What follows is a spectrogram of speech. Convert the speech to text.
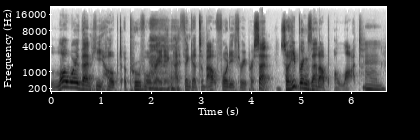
lower than he hoped approval rating. I think it's about 43%. So he brings that up a lot. Mm.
